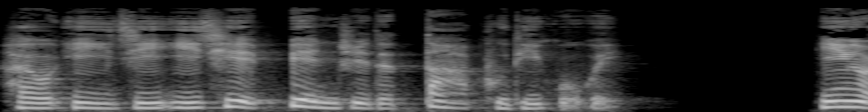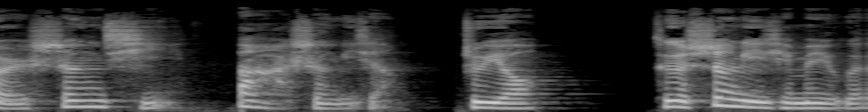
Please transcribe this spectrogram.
还有以及一切变质的大菩提果位，因而升起大胜利相。注意哦，这个胜利前面有个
